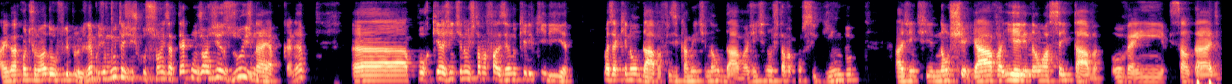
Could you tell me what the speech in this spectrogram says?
ainda continuando o Felipe Luiz, lembro de muitas discussões até com Jorge Jesus na época, né? Uh, porque a gente não estava fazendo o que ele queria. Mas aqui não dava, fisicamente não dava. A gente não estava conseguindo, a gente não chegava e ele não aceitava. Ô, oh, velhinho, que saudade.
